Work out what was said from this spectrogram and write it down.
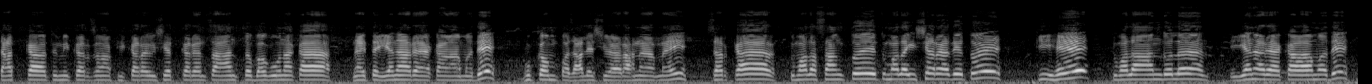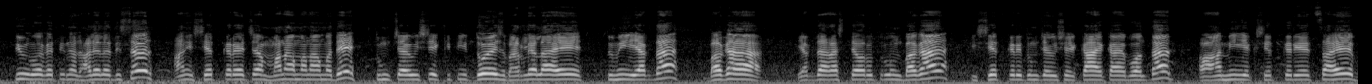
तात्काळ तुम्ही कर्जमाफी करावी शेतकऱ्यांचा अंत बघू नका नाही तर येणाऱ्या काळामध्ये भूकंप झाल्याशिवाय राहणार नाही. सरकार तुम्हाला सांगतोय तुम्हाला इशारा देतोय की हे तुम्हाला आंदोलन येणाऱ्या काळामध्ये तीव्र गतीनं झालेलं दिसल आणि शेतकऱ्याच्या मनामनामध्ये तुमच्याविषयी किती द्वेष भरलेला आहे तुम्ही एकदा बघा. एकदा रस्त्यावर उतरून बघा की शेतकरी तुमच्याविषयी काय काय बोलतात आम्ही एक शेतकरी आहेत साहेब.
